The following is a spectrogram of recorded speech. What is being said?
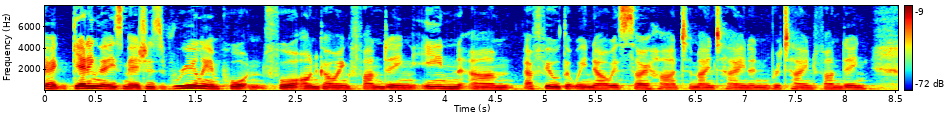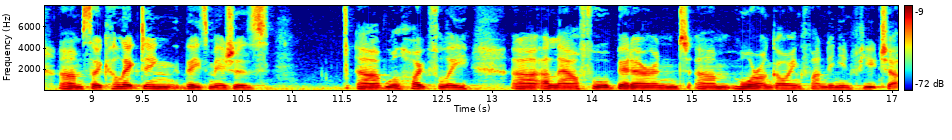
uh, getting these measures really important for ongoing funding in um, a field that we know is so hard to maintain and retain funding. Um, so collecting these measures uh, will hopefully uh, allow for better and um, more ongoing funding in future.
